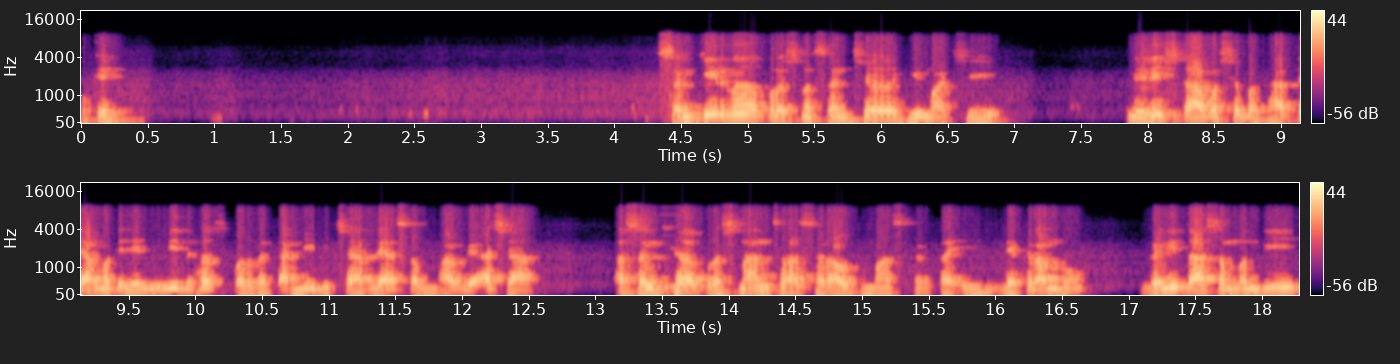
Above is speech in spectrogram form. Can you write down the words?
ओके? संकीर्ण प्रश्नसंच ही माझी लिलिष्ट अवश्य बघा. त्यामध्ये विविध स्पर्धकांनी विचारल्या संभाव्य अशा असंख्य प्रश्नांचा सराव तुम्हाला करता येईल. लेकरांनो गणितासंबंधी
